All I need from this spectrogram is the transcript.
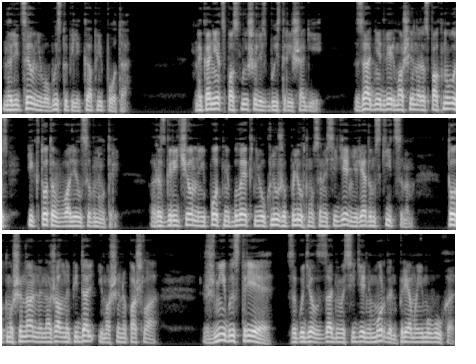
На лице у него выступили капли пота. Наконец послышались быстрые шаги. Задняя дверь машины распахнулась, и кто-то ввалился внутрь. Разгоряченный и потный Блэк неуклюже плюхнулся на сиденье рядом с Китсоном. Тот машинально нажал на педаль, и машина пошла. «Жми быстрее!» – загудел с заднего сиденья Морган прямо ему в ухо.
